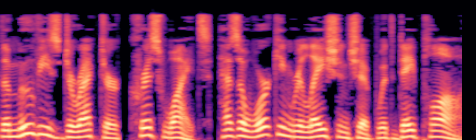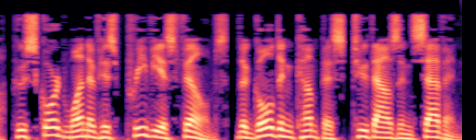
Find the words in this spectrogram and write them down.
The movie's director, Chris Weitz, has a working relationship with Desplat, who scored one of his previous films, The Golden Compass 2007.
